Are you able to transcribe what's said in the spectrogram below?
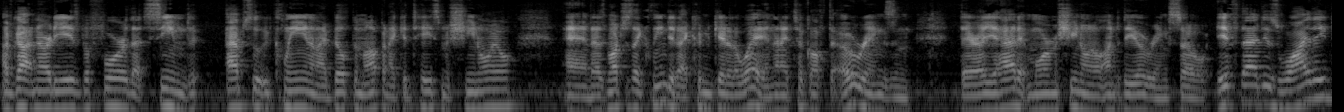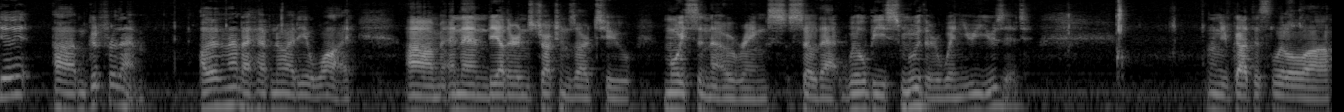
I've gotten RDAs before that seemed absolutely clean, and I built them up, and I could taste machine oil. And as much as I cleaned it, I couldn't get it away. And then I took off the O-rings, and there you had it, more machine oil under the O-ring. So if that is why they did it, um, good for them. Other than that, I have no idea why. Um, and then the other instructions are to moisten the O-rings so that will be smoother when you use it. And you've got this little uh,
